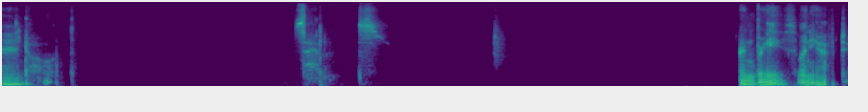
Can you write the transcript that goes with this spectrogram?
And hold. Silence. And breathe when you have to.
